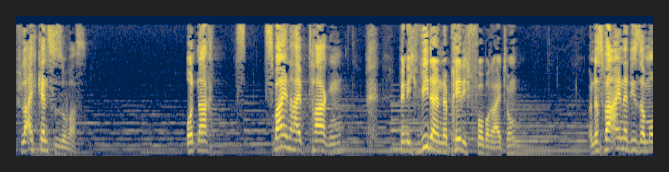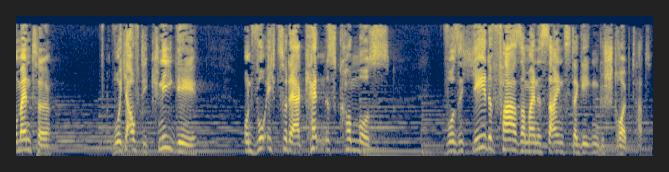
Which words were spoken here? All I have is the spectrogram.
Vielleicht kennst du sowas. Und nach zweieinhalb Tagen bin ich wieder in der Predigtvorbereitung. Und das war einer dieser Momente, wo ich auf die Knie gehe und wo ich zu der Erkenntnis kommen muss, wo sich jede Faser meines Seins dagegen gesträubt hat.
